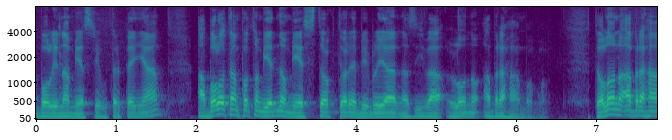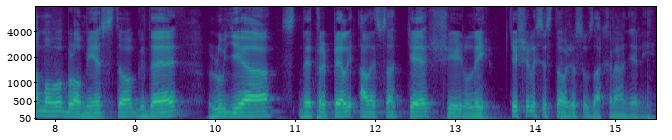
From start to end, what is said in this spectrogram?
boli na mieste utrpenia. A bolo tam potom jedno miesto, ktoré Biblia nazýva Lono Abrahámovo. To Lono Abrahámovo bylo miesto, kde ľudia netrpeli, ale sa tešili. Tešili si z toho, že sú zachránení. E,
